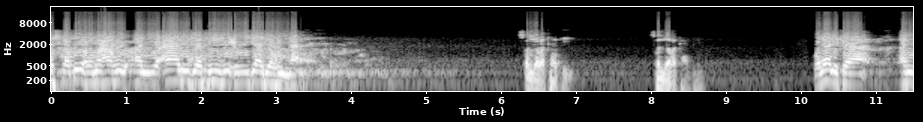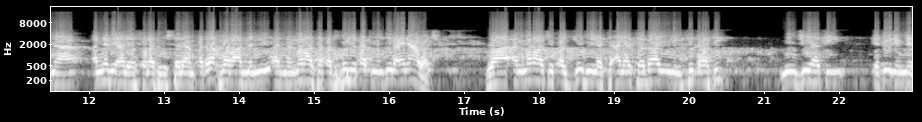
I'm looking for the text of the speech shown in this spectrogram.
يستطيع معه أن يعالج فيه اعوجاجهن صلى ركعتين. صلى ركعتين. وذلك أن النبي عليه الصلاة والسلام قد أخبر أن أن المرأة قد خلقت من ضلع أعوج والمرأة قد جبلت على تباين الفطرة من جهة كثير من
